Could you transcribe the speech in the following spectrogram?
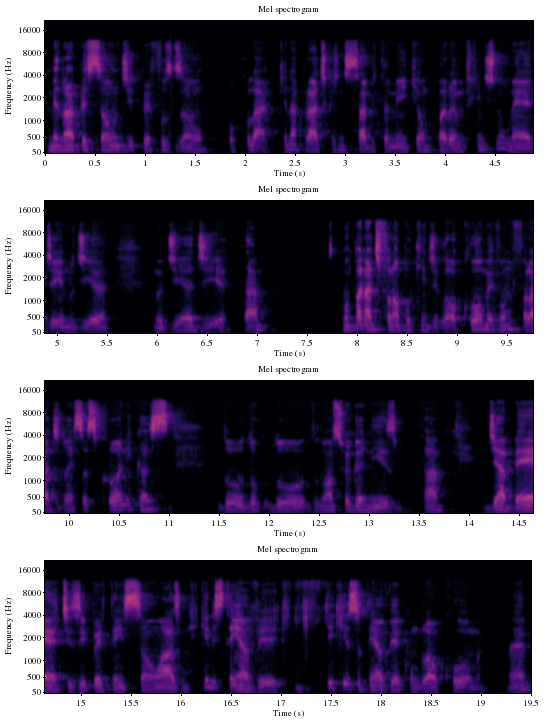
menor pressão de perfusão ocular, que na prática a gente sabe também que é um parâmetro que a gente não mede aí no dia, no dia a dia, tá? Vamos parar de falar um pouquinho de glaucoma e vamos falar de doenças crônicas do, do, do, do nosso organismo, tá? Diabetes, hipertensão, asma, o que, que eles têm a ver? O que, que isso tem a ver com glaucoma, né?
